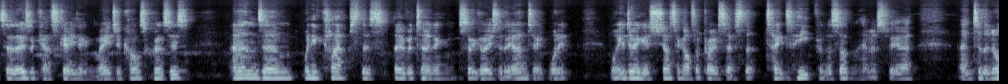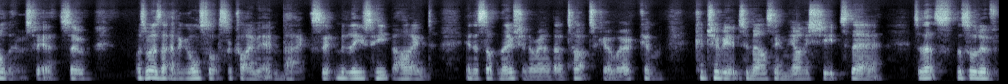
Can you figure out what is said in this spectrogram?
So those are cascading major consequences. And um, when you collapse this overturning circulation of the Atlantic, what it what you're doing is shutting off a process that takes heat from the southern hemisphere and to the northern hemisphere. So, as well as that having all sorts of climate impacts, it leaves heat behind in the southern ocean around Antarctica, where it can contribute to melting the ice sheets there. So that's the sort of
